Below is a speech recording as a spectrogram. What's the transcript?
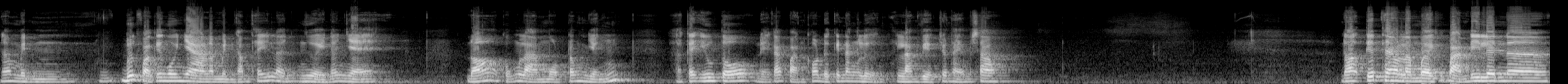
Nó mình bước vào cái ngôi nhà là mình cảm thấy là người nó nhẹ. Đó cũng là một trong những ờ, cái yếu tố để các bạn có được cái năng lượng làm việc cho ngày hôm sau. Đó tiếp theo là mời các bạn đi lên uh,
